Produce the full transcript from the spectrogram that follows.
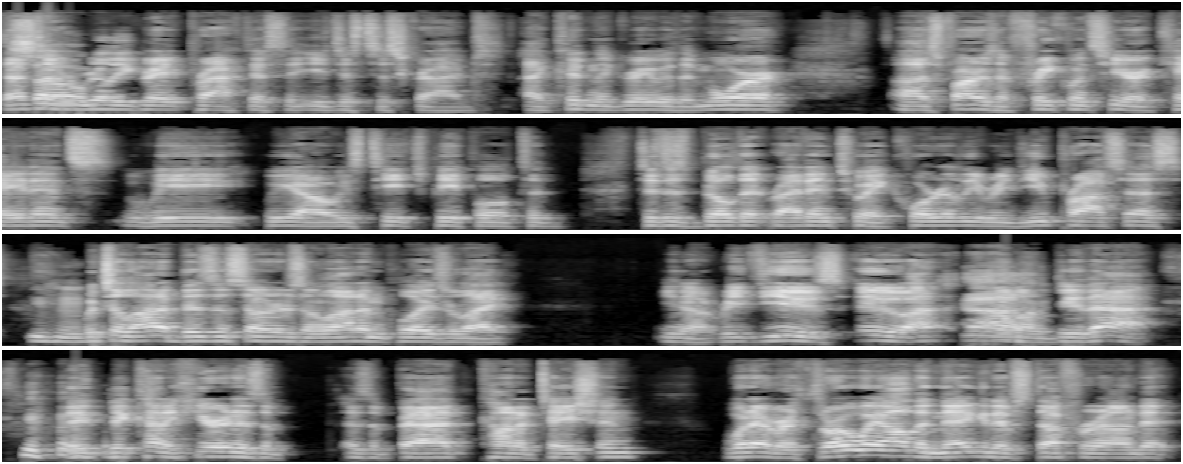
That's so, a really great practice that you just described. I couldn't agree with it more. Uh, as far as a frequency or a cadence, we we always teach people to to just build it right into a quarterly review process, mm-hmm. which a lot of business owners and a lot of employees are like, you know, reviews. Ooh, I, I don't want to do that. they they kind of hear it as a as a bad connotation. Whatever, throw away all the negative stuff around it,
